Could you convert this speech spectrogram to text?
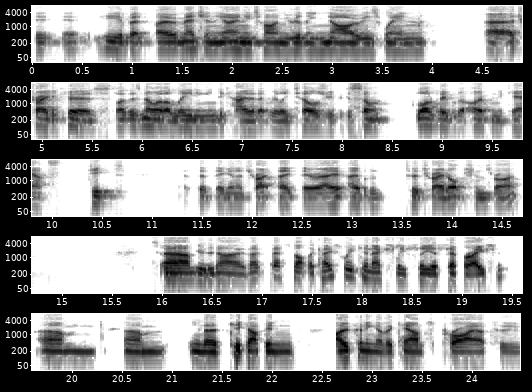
here, but I imagine the only time you really know is when uh, a trade occurs. Like there's no other leading indicator that really tells you because some a lot of people that open accounts ticked that they're going to trade they, they're able to, to trade options, right? So um, no, that, that's not the case. We can actually see a separation, um, um, you know, kick up in opening of accounts prior to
